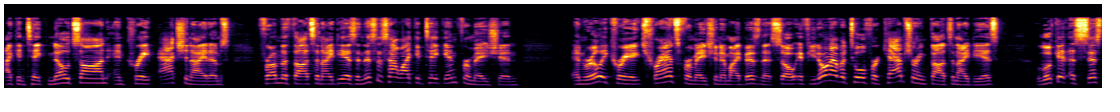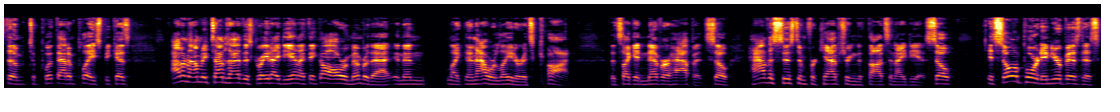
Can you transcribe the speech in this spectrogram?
I can take notes on and create action items from the thoughts and ideas. And this is how I can take information and really create transformation in my business. So if you don't have a tool for capturing thoughts and ideas, look at a system to put that in place because I don't know how many times I have this great idea and I think, oh, I'll remember that. And then like an hour later, it's gone. It's like it never happened. So have a system for capturing the thoughts and ideas. So it's so important in your business.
